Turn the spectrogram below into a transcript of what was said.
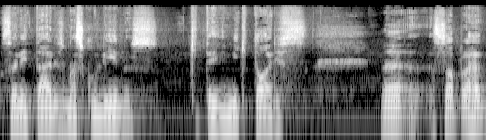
sanitários masculinos, que têm mictórios, né, só para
